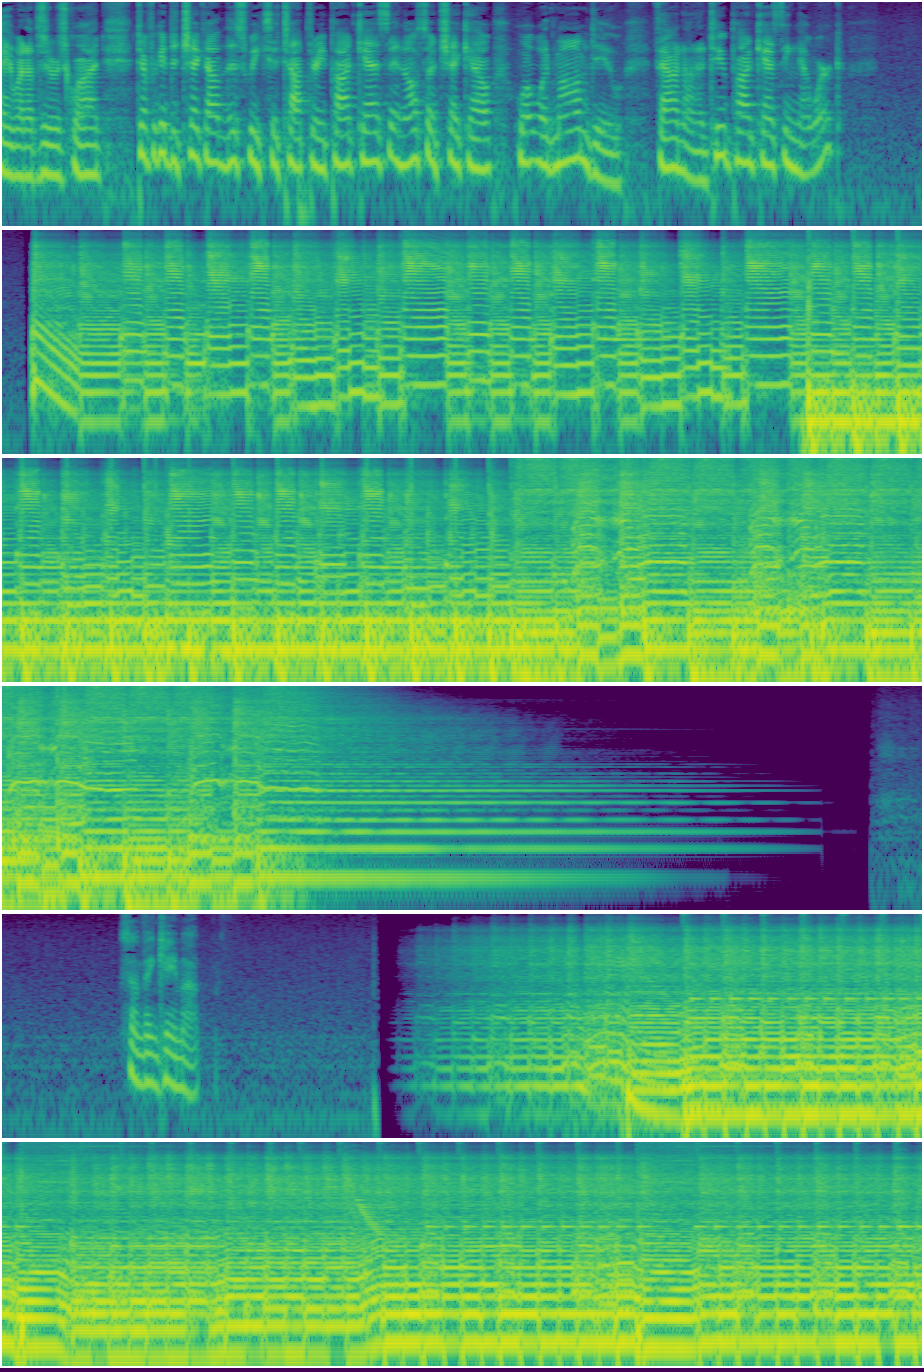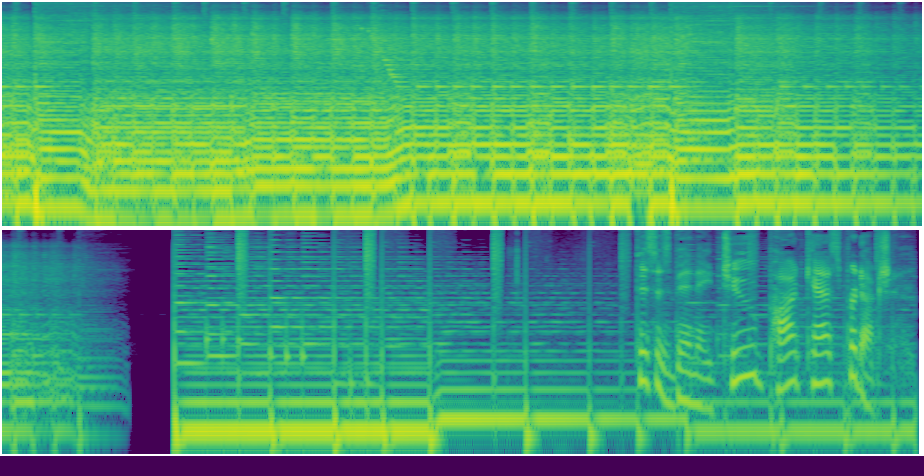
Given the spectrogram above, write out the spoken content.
Hey, what up, Sewer Squad? Don't forget to check out this week's Top 3 podcast and also check out What Would Mom Do, found on a Tube Podcasting Network. Something came up. This has been a Tube Podcast production.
